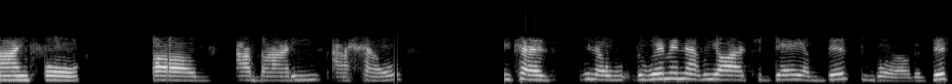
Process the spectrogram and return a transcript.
mindful of our bodies, our health, because you know the women that we are today of this world, of this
